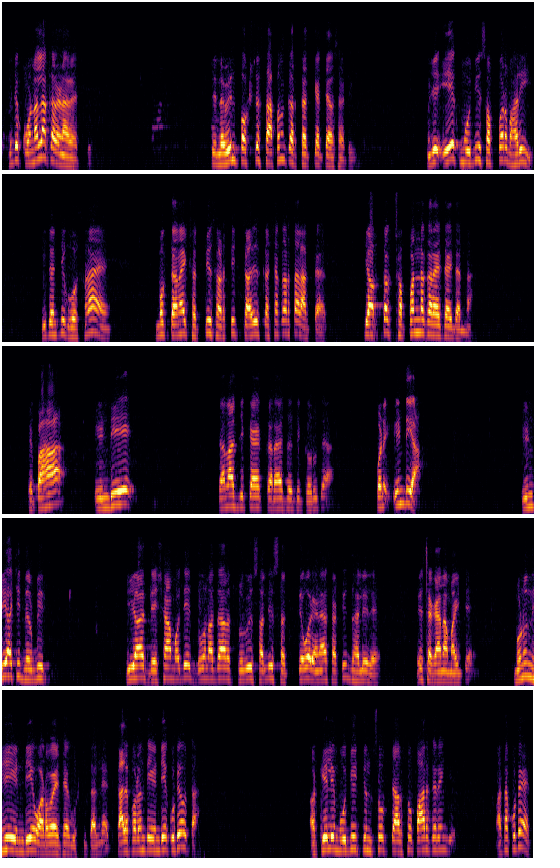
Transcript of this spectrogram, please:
म्हणजे कोणाला करणार आहेत ते? ते नवीन पक्ष स्थापन करतात का त्यासाठी? म्हणजे एक मोदी सफर भारी ही त्यांची घोषणा आहे. मग त्यांना छत्तीस अडतीस चाळीस कशा करता लागतात? की अब तक छप्पन्न करायचं आहे त्यांना. हे पहा इंडिये त्यांना जे काय करायचं ते करू द्या. पण इंडिया इंडियाची निर्मिती ही या देशामध्ये दोन हजार चोवीस साली सत्तेवर येण्यासाठीच झालेली आहे. हे सगळ्यांना माहिती आहे. म्हणून ही एनडीए वाढवायच्या गोष्टी चालल्या आहेत. कालपर्यंत एनडीए कुठे होता? अकेले मोदी तीनसो चारसो पार करेंगे. आता कुठे आहेत?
